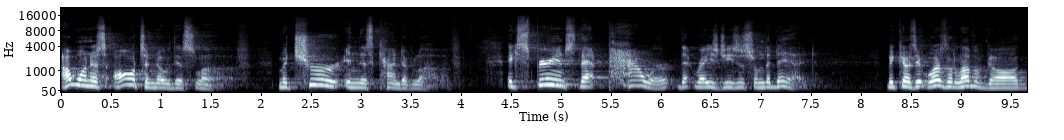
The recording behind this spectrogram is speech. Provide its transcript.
I want us all to know this love, mature in this kind of love, experience that power that raised Jesus from the dead. Because it was the love of God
